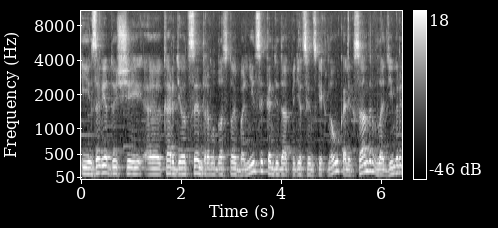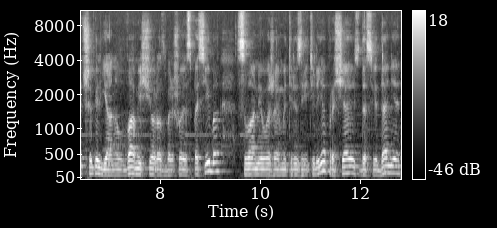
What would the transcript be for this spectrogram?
и заведующий э, кардиоцентром областной больницы, кандидат медицинских наук Александр Владимирович Шабельянов. Вам еще раз большое спасибо. С вами, уважаемые телезрители, я прощаюсь. До свидания.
